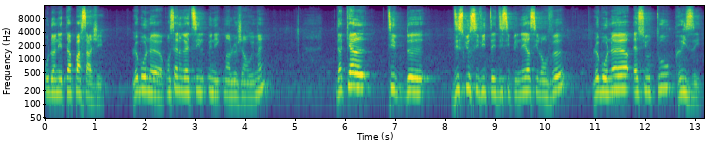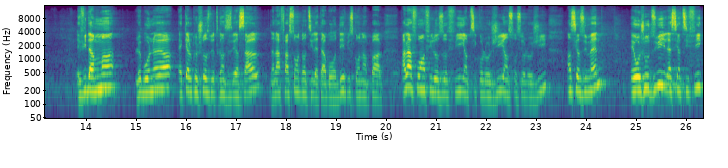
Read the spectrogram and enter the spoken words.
ou d'un état passager? Le bonheur concernerait-il uniquement le genre humain? Dans quel type de discursivité disciplinaire, si l'on veut, le bonheur est surtout prisé? Évidemment, le bonheur est quelque chose de transversal dans la façon dont il est abordé, puisqu'on en parle à la fois en philosophie, en psychologie, en sociologie, en sciences humaines. Et aujourd'hui, les scientifiques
